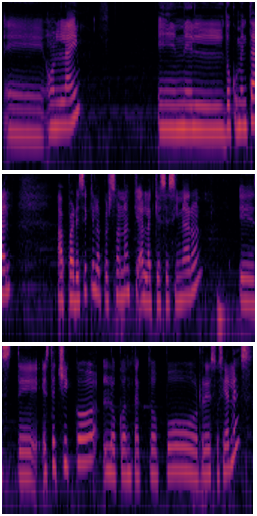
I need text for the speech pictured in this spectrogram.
eh, online, en el documental aparece que la persona a la que asesinaron, este, este chico lo contactó por redes sociales,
